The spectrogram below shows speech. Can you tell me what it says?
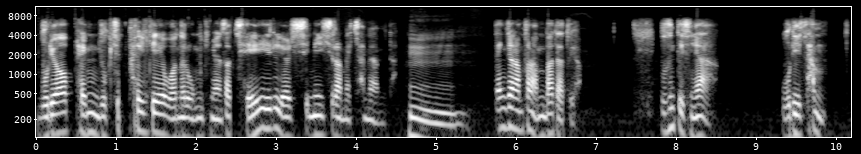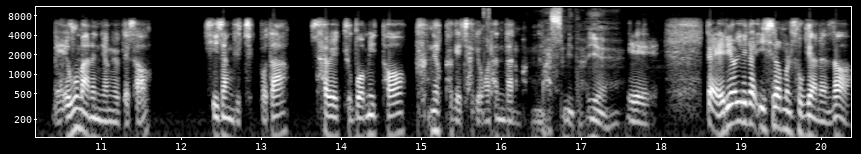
무려 168개의 원을 옮기면서 제일 열심히 실험에 참여합니다. 음. 땡전 한 푼 안 받아도요. 무슨 뜻이냐? 우리 삶 매우 많은 영역에서 시장 규칙보다 사회 규범이 더 강력하게 작용을 한다는 겁니다. 맞습니다. 예. 예. 그러니까 에리얼리가 이 실험을 소개하면서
